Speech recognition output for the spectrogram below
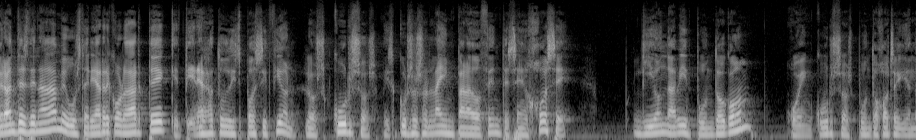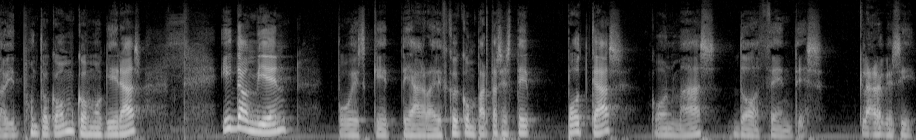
Pero antes de nada me gustaría recordarte que tienes a tu disposición los cursos, mis cursos online para docentes en jose-david.com o en cursos.jose-david.com, como quieras. Y también, pues que te agradezco que compartas este podcast con más docentes. Claro que sí.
